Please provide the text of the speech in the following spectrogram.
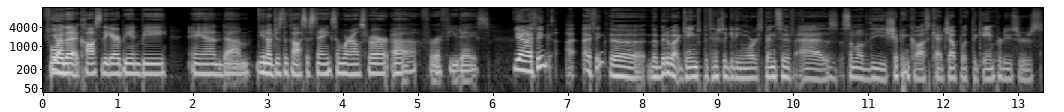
for Yeah. the cost of the Airbnb and um, you know just the cost of staying somewhere else for uh, for a few days. Yeah, and I think I, think the the bit about games potentially getting more expensive as some of the shipping costs catch up with the game producers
